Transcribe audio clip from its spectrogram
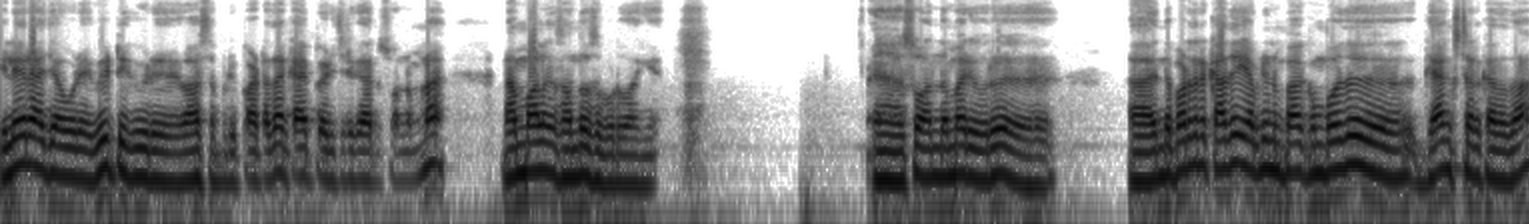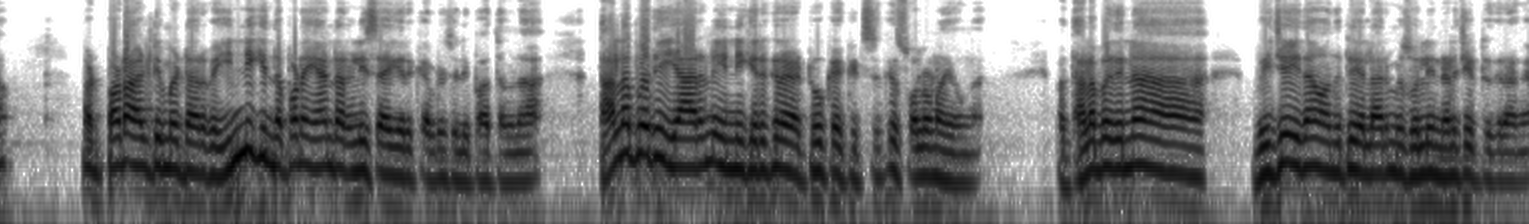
இளையராஜாவுடைய வீட்டுக்கு வீடு வாசப்படி பாட்டை தான் காப்பி அடிச்சிருக்காருன்னு சொன்னோம்னா நம்ம ஆளுங்க சந்தோஷப்படுவாங்க. ஸோ அந்த மாதிரி ஒரு இந்த படத்தில் கதை அப்படின்னு பார்க்கும்போது கேங்ஸ்டர் கதை தான். பட் படம் அல்டிமேட்டாக இருக்கும். இன்றைக்கி இந்த படம் ஏன்டா ரிலீஸ் ஆகியிருக்கு அப்படின்னு சொல்லி பார்த்தோம்னா தளபதி யாருன்னு இன்றைக்கி இருக்கிற டூ கே கிட்ஸுக்கு சொல்லணும் இவங்க. இப்போ தளபதினா விஜய் தான் வந்துட்டு எல்லாருமே சொல்லி நினச்சிட்டு இருக்கிறாங்க.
